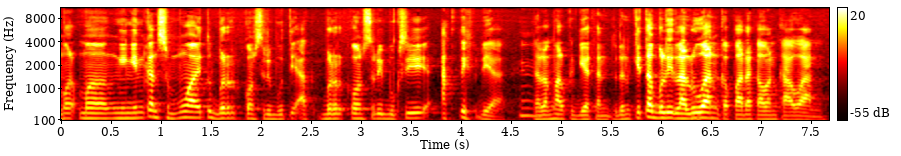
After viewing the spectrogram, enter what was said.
me- menginginkan semua itu berkontribusi ak- berkontribusi aktif dia dalam hal kegiatan itu dan kita beli laluan kepada kawan-kawan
